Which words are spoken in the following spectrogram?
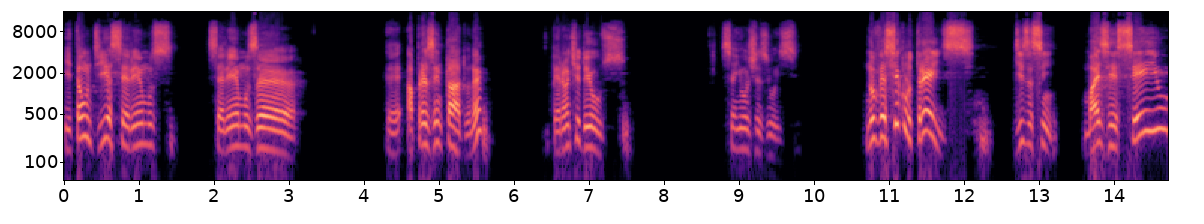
Então um dia seremos seremos é, é, apresentados, né? Perante Deus. Senhor Jesus. No versículo 3, diz assim: Mas receio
